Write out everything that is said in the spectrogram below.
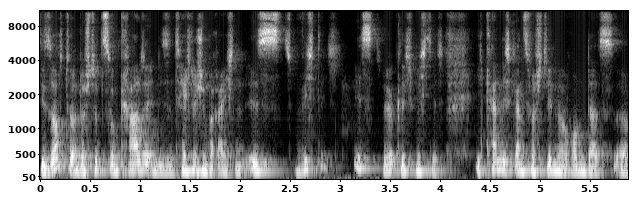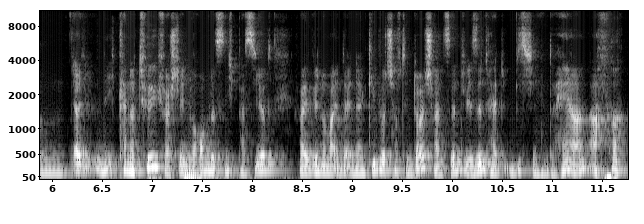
Die Softwareunterstützung gerade in diesen technischen Bereichen ist wichtig, ist wirklich wichtig. Ich kann nicht ganz verstehen, warum das, ähm, ich kann natürlich verstehen, warum das nicht passiert, weil wir nun mal in der Energiewirtschaft in Deutschland sind. Wir sind halt ein bisschen hinterher, aber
